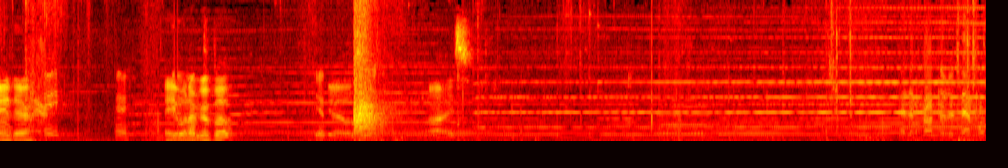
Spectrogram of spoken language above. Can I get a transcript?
Hey there. Hey. Hey. Hey, you wanna group up? Yep. Yeah, let's- Nice. At the front of the temple?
